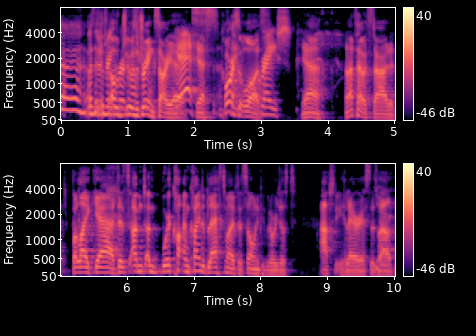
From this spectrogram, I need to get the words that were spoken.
yeah, yeah. Was it a drink oh, it was a drink. Sorry, yeah, Yes. yes, of course it was. Great. Yeah, and that's how it started. But like, yeah, there's, I'm, I'm, we're, I'm kind of blessed in my life. There's so many people who are just absolutely hilarious as well.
